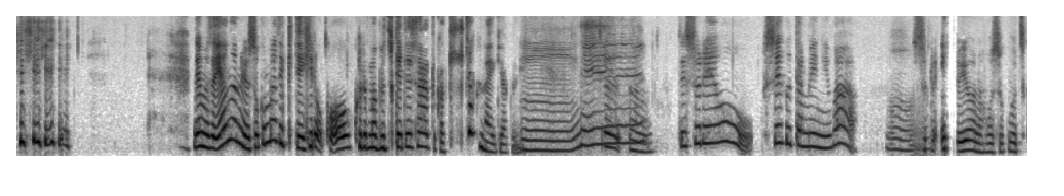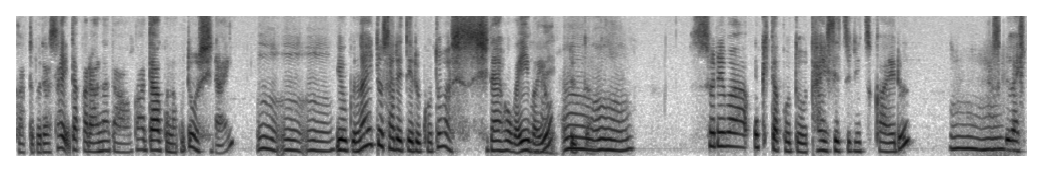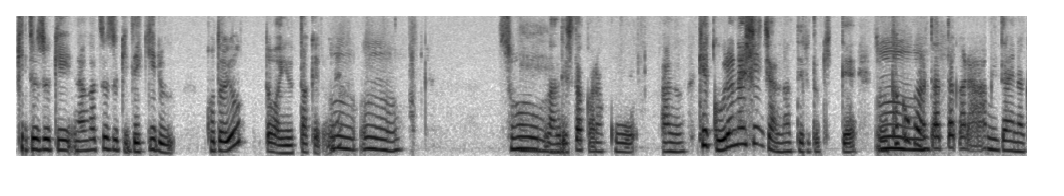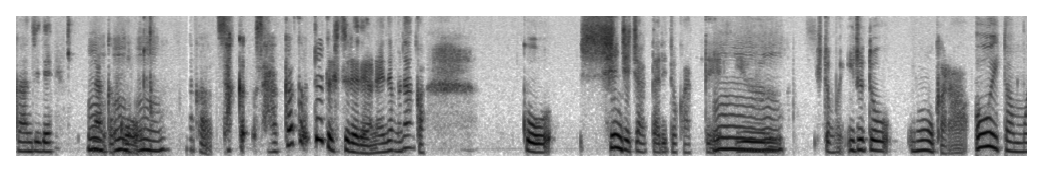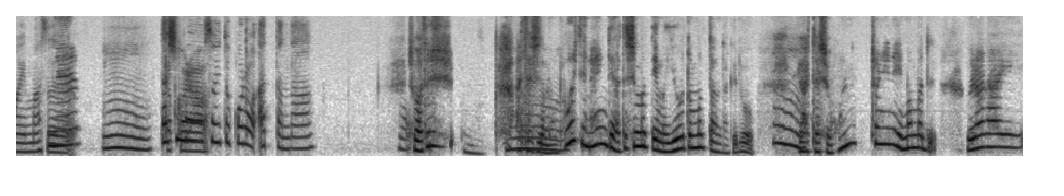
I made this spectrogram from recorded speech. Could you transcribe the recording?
でもさ嫌なのよ。そこまで来てひろこ車ぶつけてさとか聞きたくない逆に。うん。うねん、でそれを防ぐためにはうん。その陰と陽の法則を使ってください。だからあなたがダークなことをしない。うんうんうん。良くないとされてることはししない方がいいわよ。って言ったの、うんうんそれは起きたことを大切に使える？うんうん。それが引き続き長続きできることよとは言ったけどね、うんうん。そうなんです。だからこうあの結構占い信者になってる時ってその過去が当たったからみたいな感じでなんかこううんなんか錯覚錯覚って言うと失礼だよね。でもなんかこう信じちゃったりとかっていう人もいると思うから、多いと思います。ねうん。私もそういうところあったな。そう私、うん私でも覚えてないんだよ私もって今言おうと思ったんだけど、うんいや私本当にね今まで占い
